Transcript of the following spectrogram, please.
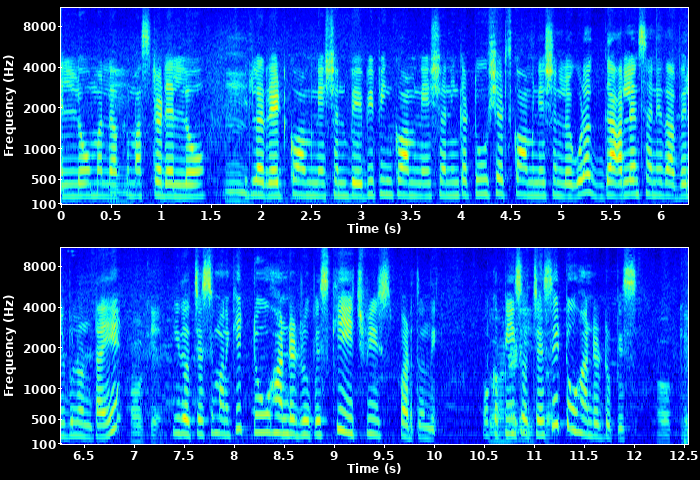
ఎల్లో మళ్ళీ మస్టర్డ్ ఎల్లో ఇట్లా red combination baby pink combination ఇంకా టూ షర్ట్స్ కాంబినేషన్లో కూడా గార్లెన్స్ అనేది అవైలబుల్ ఉంటాయి. ఇది వచ్చేసి మనకి టూ హండ్రెడ్ రూపీస్కి ఈచ్ పీస్ పడుతుంది. ఒక పీస్ వచ్చేసి two hundred rupees okay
